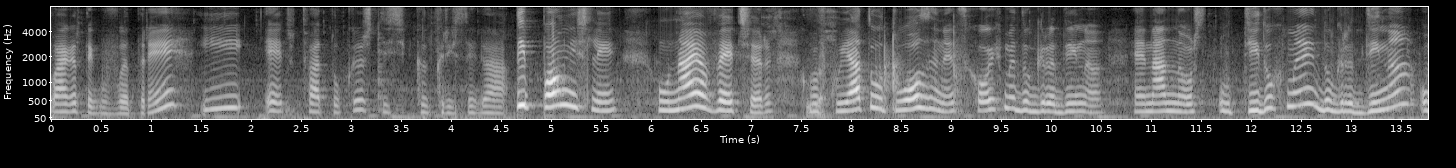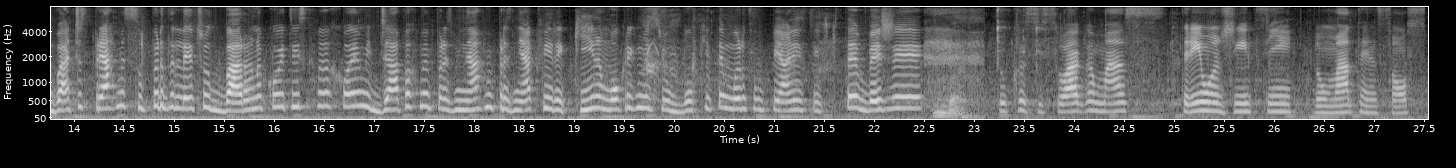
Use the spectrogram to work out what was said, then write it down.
Слагате го вътре и ето това тук ще си къкри сега. Ти помниш ли оная вечер, Кога? в която от Лозенец ходихме до градина една нощ. Отидохме до градина, обаче спряхме супер далече от бара, на който искахме да ходим и джапахме, през, минахме през някакви реки, намокрихме си обувките, мъртво пияни всичките. Беше... Да. Тук си слагам аз три лъжици доматен сос.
